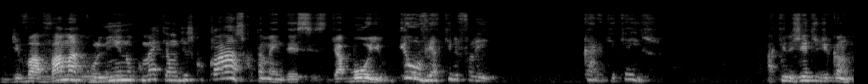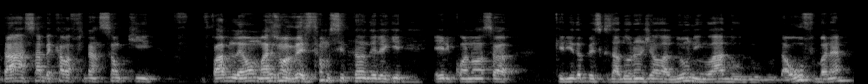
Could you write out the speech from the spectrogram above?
de Vavá Marculino, como é que é? Um disco clássico também desses, de aboio. Eu ouvi aquilo e falei, cara, o que, que é isso? Aquele jeito de cantar, sabe? Aquela afinação que Fábio Leão, mais uma vez, estamos citando ele aqui, ele com a nossa querida pesquisadora Angela Lunin, lá do, do da UFBA, né?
